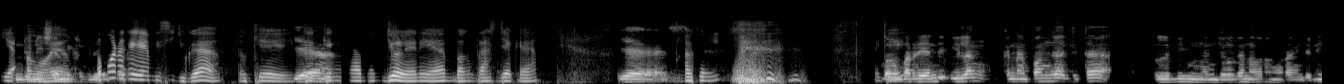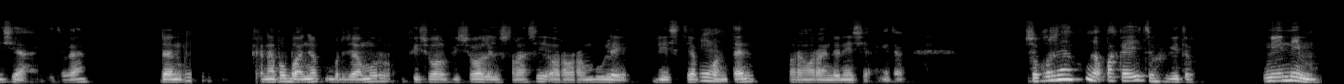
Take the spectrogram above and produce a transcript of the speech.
Ya, Indonesia oh ya. Microblogger. Kamu anak IMBC juga? Oke. Iya. Geng-gengnya Bang Jul ya nih ya, Bang Trasjack ya. Yes. Oke. Oke. Bang Fardiandi bilang kenapa enggak kita lebih menonjolkan orang-orang Indonesia gitu kan. Dan kenapa banyak berjamur visual-visual ilustrasi orang-orang bule di setiap Iya. konten orang-orang Indonesia gitu. Syukurnya aku nggak pakai itu gitu. Minim,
